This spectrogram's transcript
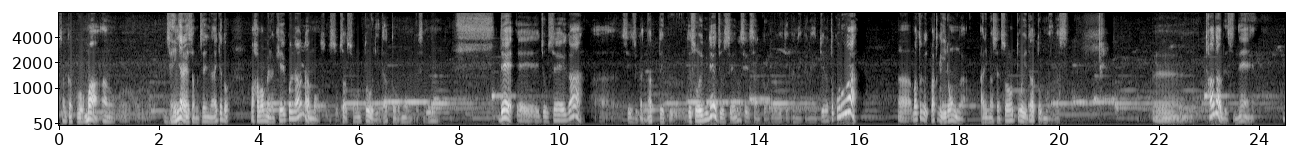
参画を、まあ、あの、全員じゃないです、も全員じゃないけど、まあ、阻むような傾向にあるのはもうそそその通りだと思うんですよね。で、えー女性が政治家になっていく。で、そういう意味で女性の生産化を広げていかなきゃいけないというところは、あ全く、全く異論がありません。その通りだと思います。えーただですね、う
